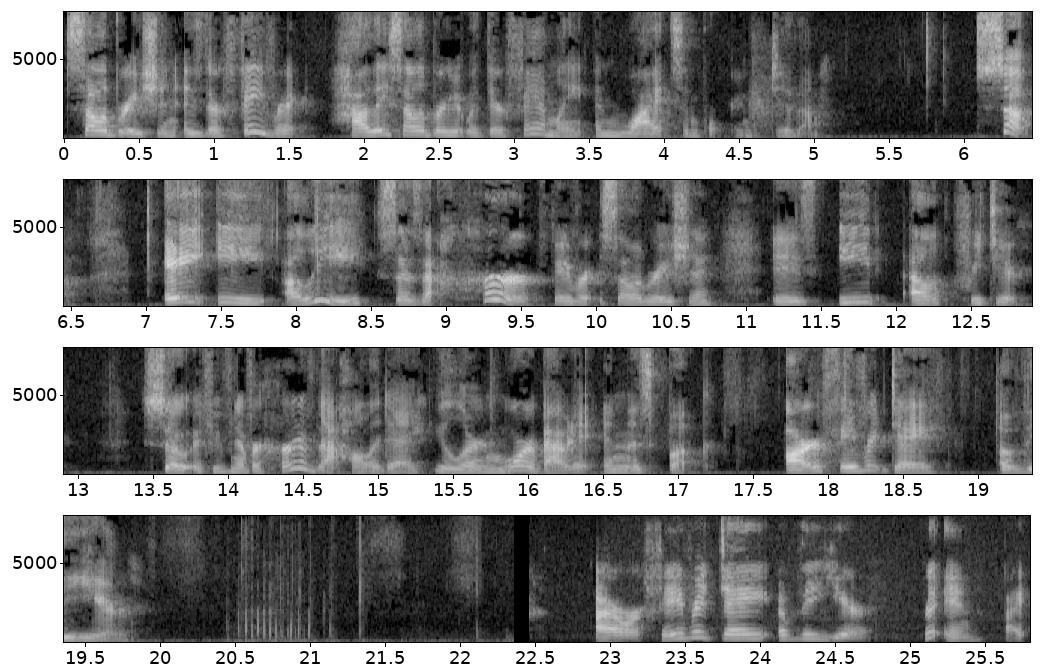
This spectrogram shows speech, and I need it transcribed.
celebration is their favorite, how they celebrate it with their family, and why it's important to them. So, A.E. Ali says that her favorite celebration is Eid al-Fitr. So if you've never heard of that holiday, you'll learn more about it in this book, Our Favorite Day of the Year. Our Favorite Day of the Year, written by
